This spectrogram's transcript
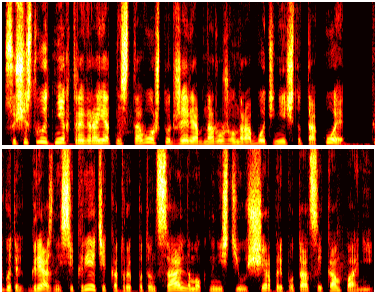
Существует некоторая вероятность того, что Джерри обнаружил на работе нечто такое, какой-то грязный секретик, который потенциально мог нанести ущерб репутации компании.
